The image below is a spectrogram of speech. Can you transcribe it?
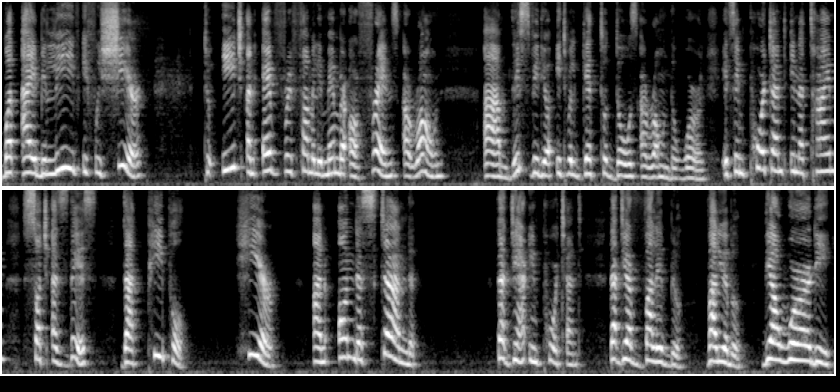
but I believe if we share to each and every family member or friends around um, this video, it will get to those around the world. It's important in a time such as this that people hear and understand that they are important, that they are valuable, valuable. They are worthy.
